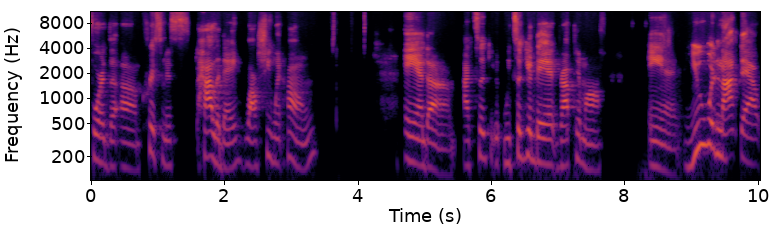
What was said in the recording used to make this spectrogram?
for the um, Christmas holiday while she went home. And um, I took we took your dad, dropped him off, and you were knocked out.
